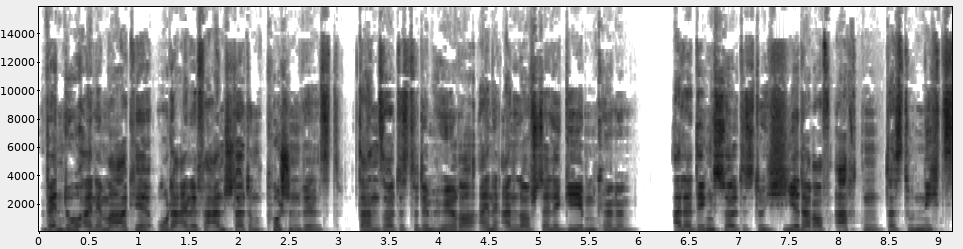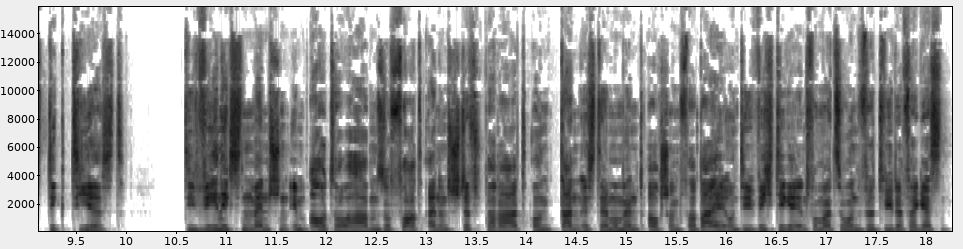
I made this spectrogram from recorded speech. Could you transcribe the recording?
Wenn du eine Marke oder eine Veranstaltung pushen willst, dann solltest du dem Hörer eine Anlaufstelle geben können. Allerdings solltest du hier darauf achten, dass du nichts diktierst. Die wenigsten Menschen im Auto haben sofort einen Stift parat und dann ist der Moment auch schon vorbei und die wichtige Information wird wieder vergessen.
